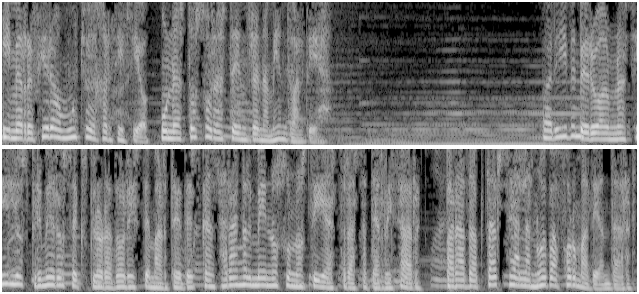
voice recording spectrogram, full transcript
Y me refiero a mucho ejercicio, unas dos horas de entrenamiento al día. Pero aún así, los primeros exploradores de Marte descansarán al menos unos días tras aterrizar para adaptarse a la nueva forma de andar,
